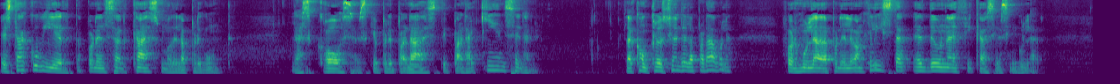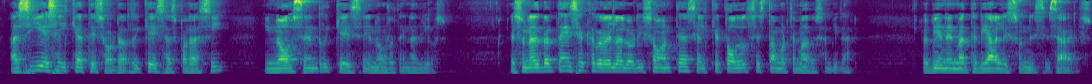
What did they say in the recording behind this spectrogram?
está cubierta por el sarcasmo de la pregunta. Las cosas que preparaste, ¿para quién serán? La conclusión de la parábola, formulada por el evangelista, es de una eficacia singular. Así es el que atesora riquezas para sí y no se enriquece en orden a Dios. Es una advertencia que revela el horizonte hacia el que todos estamos llamados a mirar. Los bienes materiales son necesarios,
